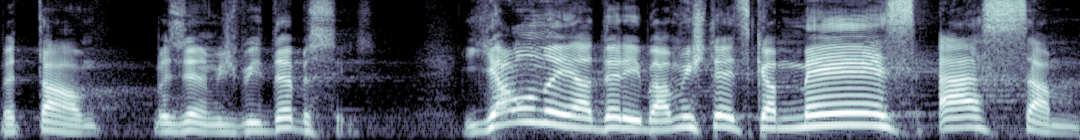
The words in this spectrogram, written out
Bet tā, mēs zinām, viņš bija debesīs. Jaunajā darbā viņš teica, ka mēs esam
